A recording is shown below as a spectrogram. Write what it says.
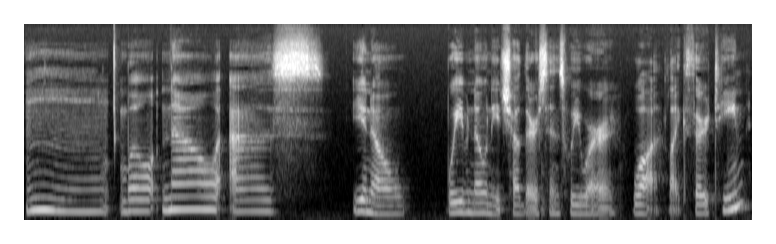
Mm, well, now as you know, we've known each other since we were what, like 13?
